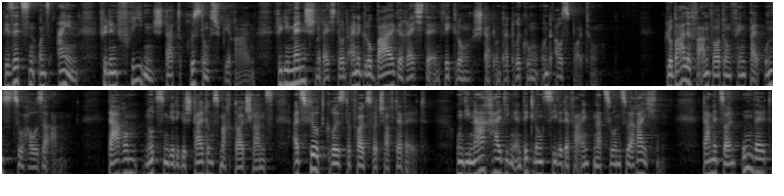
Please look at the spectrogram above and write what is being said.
Wir setzen uns ein für den Frieden statt Rüstungsspiralen, für die Menschenrechte und eine global gerechte Entwicklung statt Unterdrückung und Ausbeutung. Globale Verantwortung fängt bei uns zu Hause an. Darum nutzen wir die Gestaltungsmacht Deutschlands als viertgrößte Volkswirtschaft der Welt, um die nachhaltigen Entwicklungsziele der Vereinten Nationen zu erreichen. Damit sollen Umwelt-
